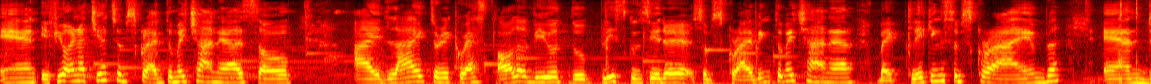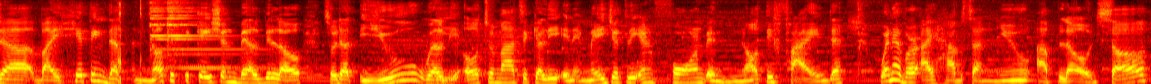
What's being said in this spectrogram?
And if you are not yet subscribed to my channel, so I'd like to request all of you to please consider subscribing to my channel by clicking subscribe and uh, by hitting that notification bell below so that you will be automatically and immediately informed and notified whenever I have some new uploads. So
